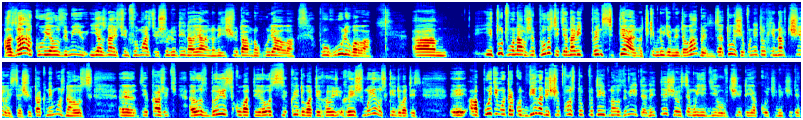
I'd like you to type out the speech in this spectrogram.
А зараз, коли я розумію, і я знаю цю інформацію, що людина реально нещодавно гуляла, прогулювала. І тут вона вже просить, я навіть принципіально таким людям не дала би за те, щоб вони трохи навчилися, що так не можна роз, е, як кажуть, розбризкувати, розкидувати грішми, розкидуватись, е, а потім отак от бігати, що просто потрібно розуміти, не те, що це моє діло вчити, як хочу не вчити,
